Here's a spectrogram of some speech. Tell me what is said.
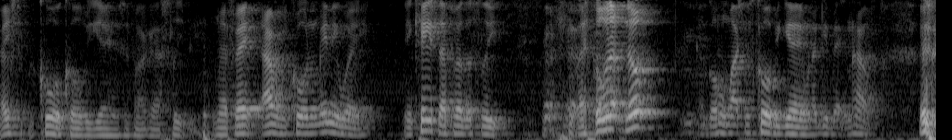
I used to record Kobe games if I got sleepy. Matter of fact, I would record them anyway, in case I fell asleep. like, hold up, nope. I go home and watch this Kobe game when I get back in the house. hey,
